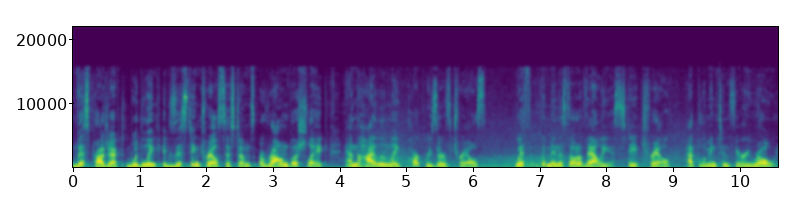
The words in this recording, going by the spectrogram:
This project would link existing trail systems around Bush Lake and the Hyland Lake Park Reserve trails with the Minnesota Valley State Trail at Bloomington Ferry Road.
